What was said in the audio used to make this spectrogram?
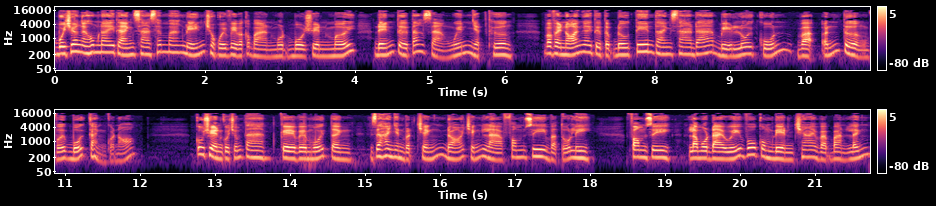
Buổi trưa ngày hôm nay thì anh Sa sẽ mang đến cho quý vị và các bạn một bộ truyện mới đến từ tác giả Nguyễn Nhật Thương. Và phải nói ngay từ tập đầu tiên thì anh Sa đã bị lôi cuốn và ấn tượng với bối cảnh của nó. Câu chuyện của chúng ta kể về mối tình giữa hai nhân vật chính, đó chính là Phong Duy và Tố Ly. Phong Duy là một đại úy vô cùng điển trai và bản lĩnh,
